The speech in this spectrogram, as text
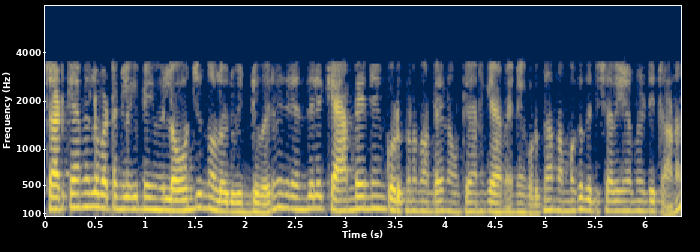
സ്റ്റാർട്ട് ക്യാമ്പയിനിൽ ബട്ടൺ ക്ലിക്ക് ചെയ്യുമ്പോൾ ലോഞ്ച് എന്നുള്ള ഒരു വിൻഡോ വരും. ഇതിൽ എന്തെങ്കിലും ക്യാമ്പയിൻ നെയിം കൊടുക്കണമെന്നുണ്ടെങ്കിൽ നമുക്ക് അതിന് ക്യാമ്പയിൻ നെയിം കൊടുക്കാം. നമുക്ക് തിരിച്ചറിയാൻ വേണ്ടിയിട്ടാണ്.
